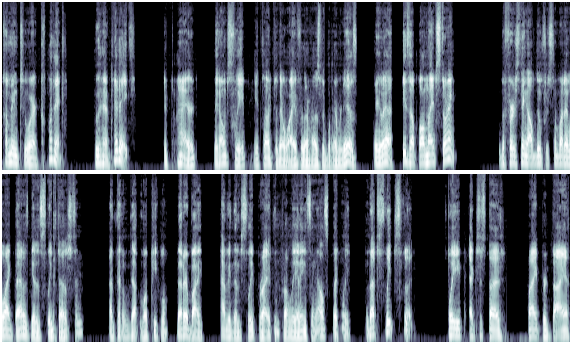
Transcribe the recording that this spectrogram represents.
coming to our clinic who have headaches. They're tired. They don't sleep. You talk to their wife or their husband, whatever it is. They go, yeah, he's up all night snoring. The first thing I'll do for somebody like that is get a sleep test and I think we've got more people better by having them sleep right than probably anything else quickly. But that sleep's good. Sleep, exercise, fiber diet,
